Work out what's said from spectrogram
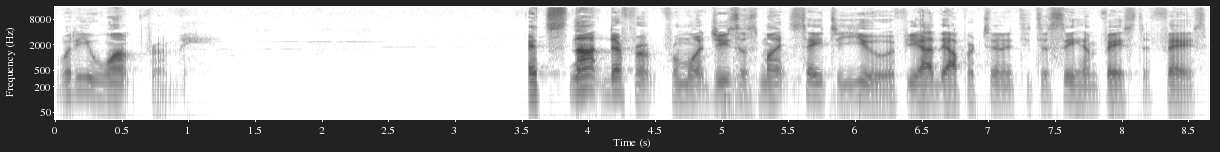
What do you want from me?" It's not different from what Jesus might say to you if you had the opportunity to see him face to face.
